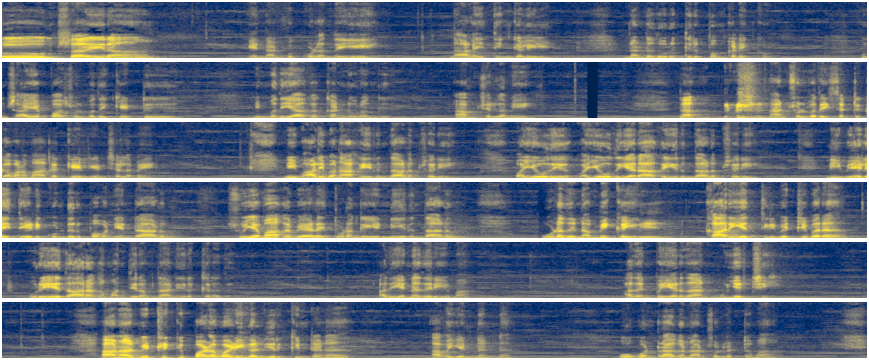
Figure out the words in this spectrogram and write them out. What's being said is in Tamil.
ஓம் சாய்ராம். என் அன்பு குழந்தையே நாளை திங்களில் நல்லதொரு திருப்பம் கிடைக்கும். உன் சாயப்பா சொல்வதை கேட்டு நிம்மதியாக கண்ணுறங்கு. ஆம் செல்லமே. நான் நான் சொல்வதை சற்று கவனமாக கேள் என் செல்லமே. நீ வாலிபனாக இருந்தாலும் சரி வயோதி வயோதியராக இருந்தாலும் சரி நீ வேலை தேடிக்கொண்டிருப்பவன் என்றாலும் சுயமாக வேலை தொடங்க எண்ணியிருந்தாலும் உனது நம்பிக்கையில் காரியத்தில் வெற்றி பெற ஒரே தாரக மந்திரம்தான் இருக்கிறது. அது என்ன தெரியுமா? அதன் பெயர்தான் முயற்சி. ஆனால் வெற்றிக்கு பல வழிகள் இருக்கின்றன. அவை என்னென்ன? ஒவ்வொன்றாக நான் சொல்லட்டுமா?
